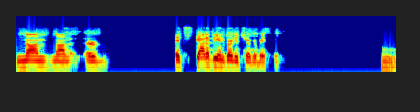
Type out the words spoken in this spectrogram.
non non or it's got to be inverted sugar basically. Ooh.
